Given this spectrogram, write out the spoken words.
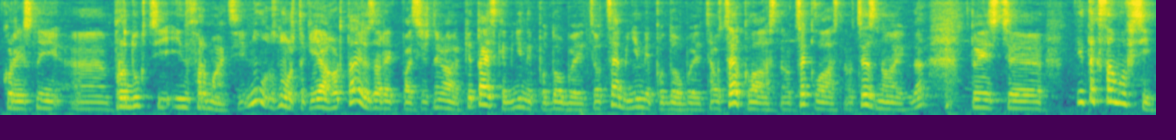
корисної е, продукції і інформації. Ну, знову ж таки, я гортаю зараз як пасічник, а китайська мені не подобається, оце мені не подобається, оце класне, оце класне, оце знаю. Да? Тобто, е, і так само всі.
